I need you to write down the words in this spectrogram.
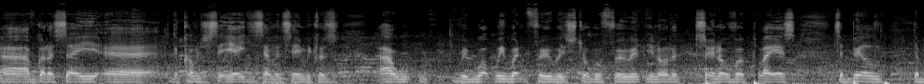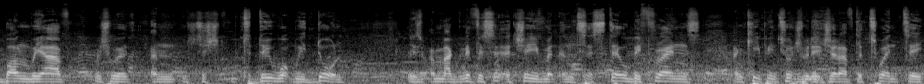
uh, I've got to say uh, the Coventry City '87 team because with what we went through, we struggled through it. You know, the turnover of players to build the bond we have, which we and to, to do what we've done is a magnificent achievement and to still be friends and keep in touch with each other after 20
